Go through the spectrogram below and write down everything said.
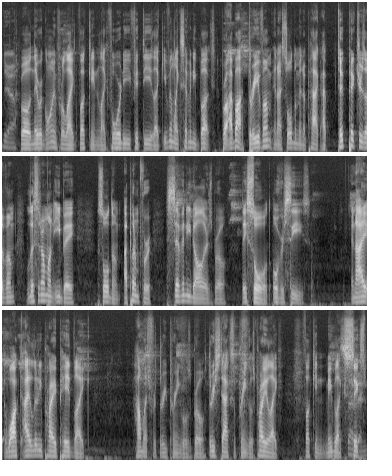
Yeah. Bro, and they were going for like fucking like 40, 50, like even like 70 bucks. Bro, I bought three of them and I sold them in a pack. I took pictures of them, listed them on eBay, sold them. I put them for $70, bro. They sold overseas. And I walked, I literally probably paid like, how much for three Pringles, bro? Three stacks of Pringles. Probably like fucking, maybe like six, Yeah,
